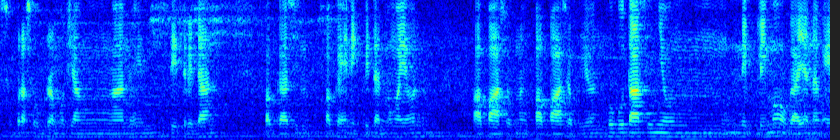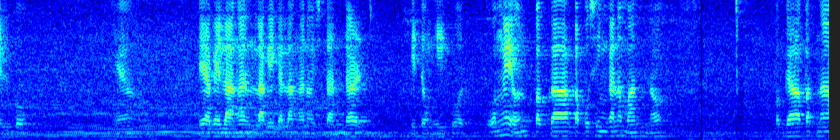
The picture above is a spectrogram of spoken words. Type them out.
Sobra-sobra mo siyang ano titridan. Pagka, pagka hinigpitan mo ngayon, papasok ng papasok yun. Bubutasin yung nipple mo gaya ng elbow. Yan. Kaya kailangan lagi ka lang ano standard pitong ikot. O ngayon, pagka kapusing ka naman, no? Pag apat na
